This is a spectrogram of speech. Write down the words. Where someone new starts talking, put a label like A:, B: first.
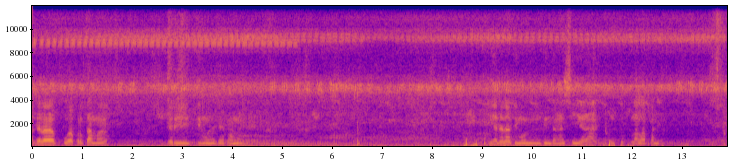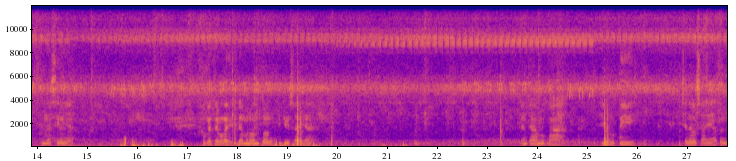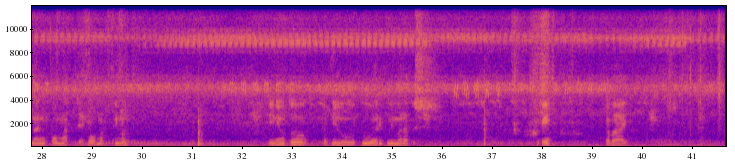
A: Adalah buah pertama dari timun yang saya tanam. Ini adalah timun bintang Asia untuk lalapan ya hasilnya. Oke terima kasih sudah menonton video saya. Dan jangan lupa ikuti channel saya tentang tomat eh tomat timun ini untuk per kilo 2500 oke? Bye bye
